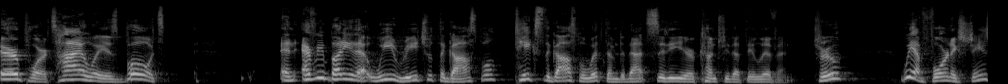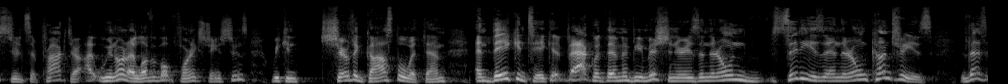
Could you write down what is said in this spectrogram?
airports, highways, boats. And everybody that we reach with the gospel takes the gospel with them to that city or country that they live in. True? We have foreign exchange students at Proctor. I, you know what I love about foreign exchange students? We can share the gospel with them, and they can take it back with them and be missionaries in their own cities and their own countries. That's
